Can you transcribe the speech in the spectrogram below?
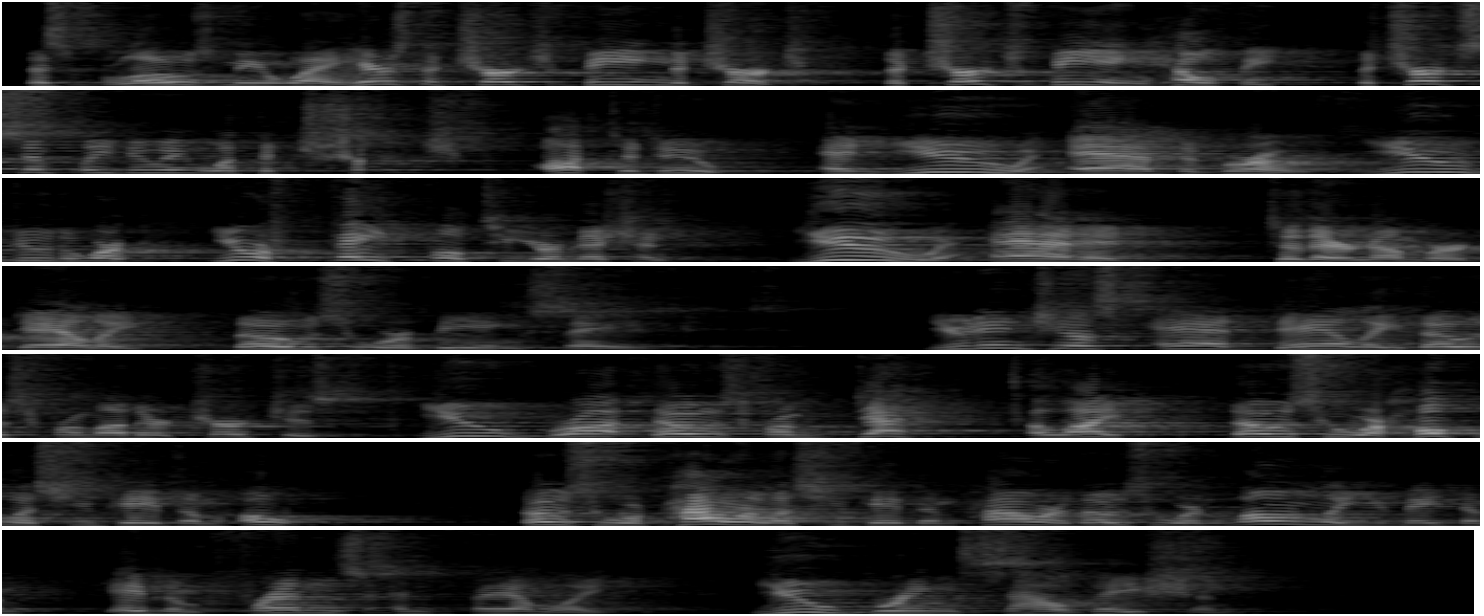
This blows me away. Here's the church being the church, the church being healthy, the church simply doing what the church ought to do. And you add the growth. You do the work. You are faithful to your mission. You added to their number daily those who were being saved. You didn't just add daily those from other churches, you brought those from death to life. Those who were hopeless, you gave them hope. Those who were powerless, you gave them power. Those who were lonely, you made them, gave them friends and family. You bring salvation.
